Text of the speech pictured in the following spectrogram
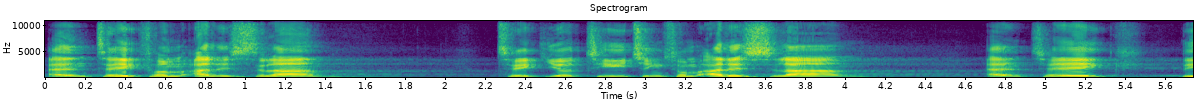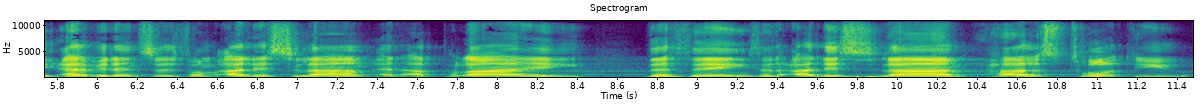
and take from al-Islam. Take your teachings from al-Islam and take the evidences from Al Islam and apply the things that Al Islam has taught you.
